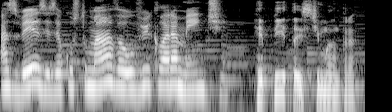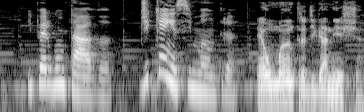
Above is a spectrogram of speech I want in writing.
Às vezes eu costumava ouvir claramente. Repita este mantra. E perguntava: De quem esse mantra? É o mantra de Ganesha.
